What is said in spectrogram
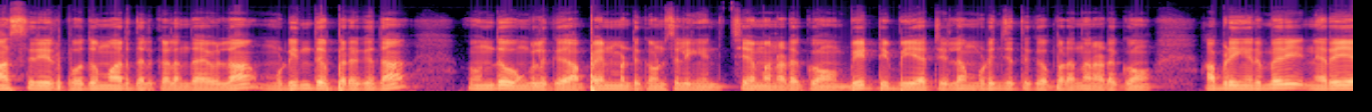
ஆசிரியர் பொதுமாறுதல் கலந்தாய்வுலாம் முடிந்த பிறகு தான் வந்து உங்களுக்கு அப்பாயின்மெண்ட் கவுன்சிலிங் நிச்சயமாக நடக்கும். பிடிபிஆர்டிலாம் முடிஞ்சதுக்கு அப்புறம் தான் நடக்கும். அப்படிங்கிற மாதிரி நிறைய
